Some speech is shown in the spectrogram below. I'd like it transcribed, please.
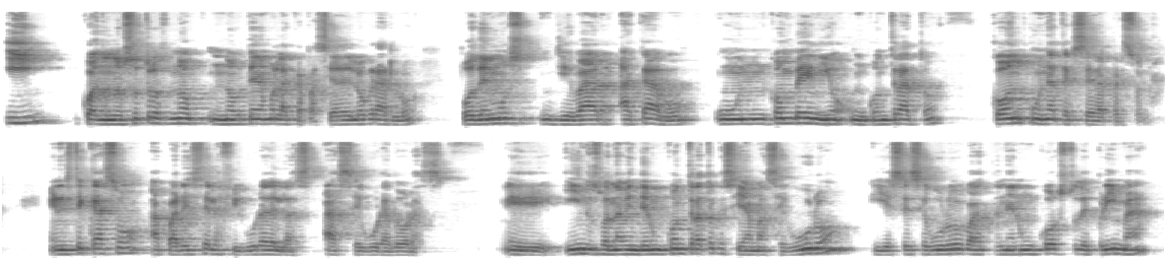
Y cuando nosotros no, tenemos la capacidad de lograrlo, podemos llevar a cabo un convenio, un contrato con una tercera persona. En este caso aparece la figura de las aseguradoras eh, y nos van a vender un contrato que se llama seguro y ese seguro va a tener un costo de prima,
